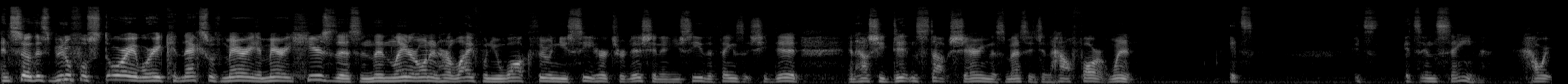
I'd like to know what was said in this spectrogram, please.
And so this beautiful story where he connects with Mary and Mary hears this and then later on in her life when you walk through and you see her tradition and you see the things that she did and how she didn't stop sharing this message and how far it went. It's it's it's insane how it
